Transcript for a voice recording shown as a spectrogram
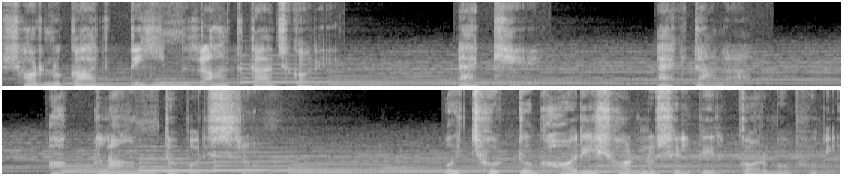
স্বর্ণকার দিন রাত কাজ করে, একঘেয়ে, একটানা অক্লান্ত পরিশ্রম। ওই ছোট্ট ঘরই স্বর্ণশিল্পীর কর্মভূমি।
